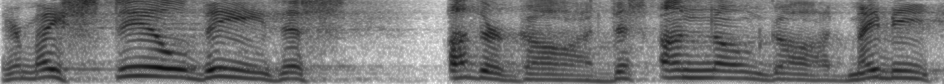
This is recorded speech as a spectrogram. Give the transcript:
there may still be this other God, this unknown God, maybe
